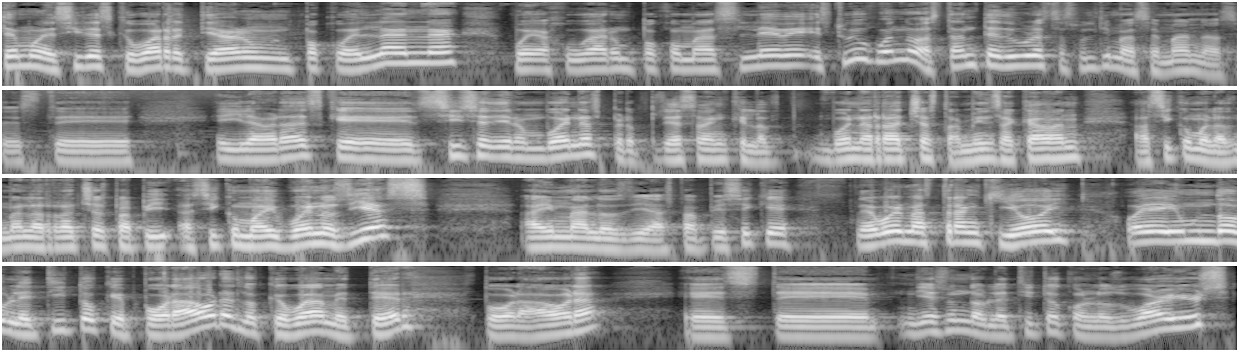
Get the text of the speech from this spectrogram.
temo decirles que voy a retirar un poco de lana, voy a jugar un poco más leve. Estuve jugando bastante duro estas últimas semanas, este, y la verdad es que sí se dieron buenas, pero pues ya saben que las buenas rachas también se acaban, así como las malas rachas, papi, así como hay buenos días, hay malos días, papi. Así que me voy más tranqui hoy. Hoy hay un dobletito que por ahora es lo que voy a meter, por ahora. Este, y es un dobletito con los Warriors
